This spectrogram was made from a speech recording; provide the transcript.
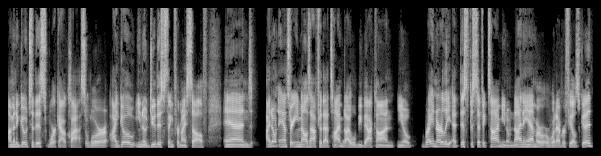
I'm going to go to this workout class, or I go, you know, do this thing for myself. And I don't answer emails after that time, but I will be back on, you know, bright and early at this specific time, you know, 9 a.m. Or, or, whatever feels good,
